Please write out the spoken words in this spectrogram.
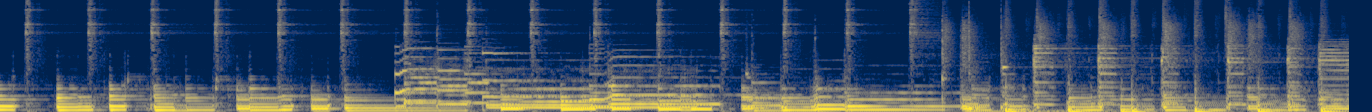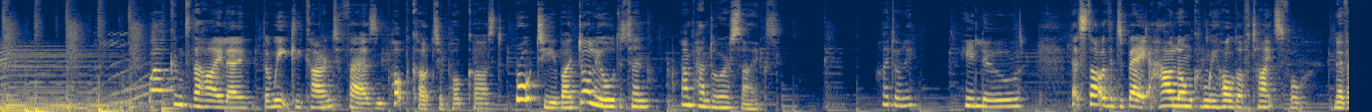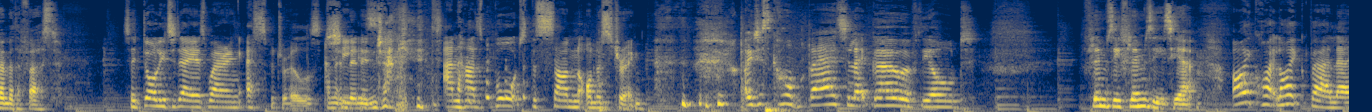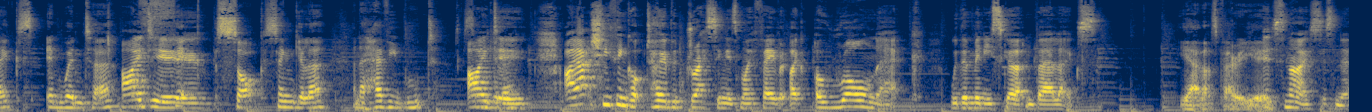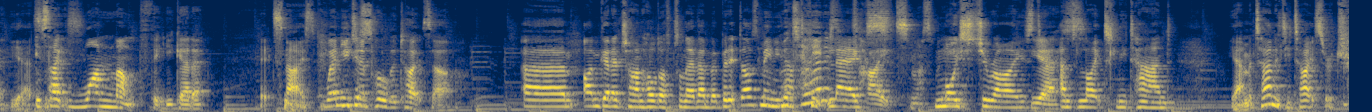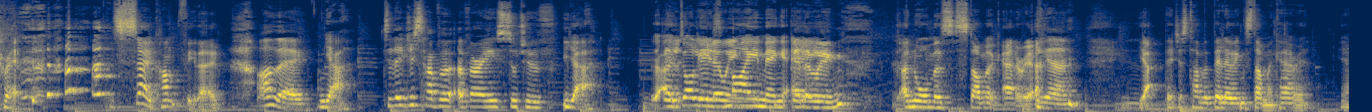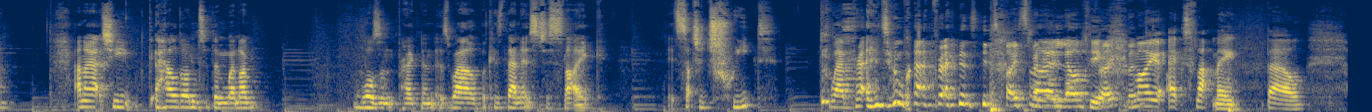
Welcome to the High Low, the weekly current affairs and pop culture podcast, brought to you by Dolly Alderton and Pandora Sykes. Hi, Dolly. Hello. Let's start with the debate. How long can we hold off tights for? November the 1st. So Dolly today is wearing espadrilles And a linen is- jacket. and has bought the sun on a string. I just can't bear to let go of the old flimsy flimsies yet. I quite like bare legs in winter. I A do. Sock, singular, and a heavy boot. I do. I actually think October dressing is my favourite, like a roll neck with a mini skirt and bare legs. Yeah, that's very you. It's nice, isn't it? Yeah, it's it's, nice. like one month that you get it. It's nice. When are you, You going to pull the tights up? Um, I'm going to try and hold off till November, but it does mean you have to keep legs tights must be- moisturised Yes. and lightly tanned. Yeah, maternity tights are a trip. so comfy though. Are they? Yeah, Do they just have a, a very sort of yeah. Uh, Dolly billowing- is miming billowing. a enormous stomach area. yeah? yeah. They just have a billowing stomach area. Yeah, and I actually held on to them when I wasn't pregnant as well because then it's just like it's such a treat to wear, pre- to wear pregnancy tights. when I love you. pregnant. My ex flatmate, Belle,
